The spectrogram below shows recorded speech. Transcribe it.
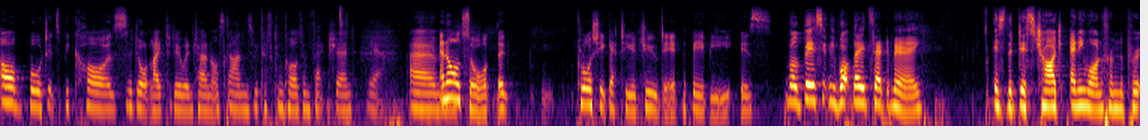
oh, but it's because They don't like to do internal scans because it can cause infection. yeah, Um, and also the closer you get to your due date, the baby is well, basically, what they'd said to me is the discharge anyone from the pre-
